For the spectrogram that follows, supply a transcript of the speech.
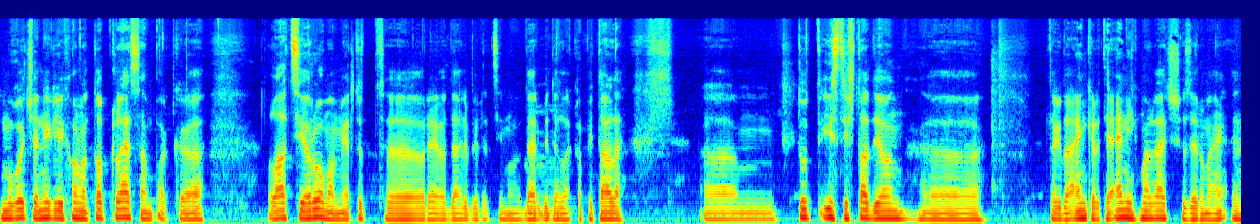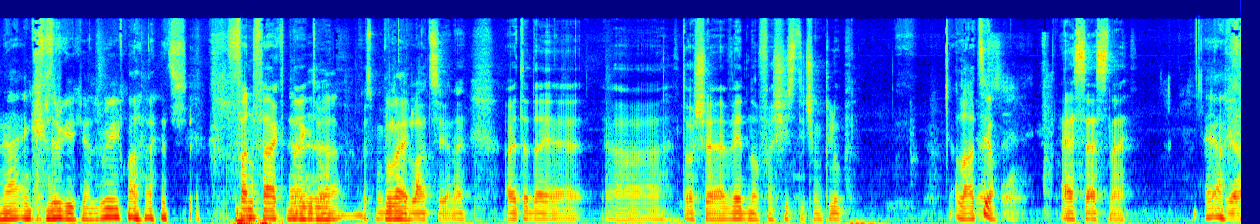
mogoče ni glih ono top klas, ampak uh, Lacija Roma mi je tudi uh, rejo derbi, recimo derbi mm. dela kapitale. Um, tudi isti stadion, uh, Tako da enkrat je enih malo več, oziroma ne, enkrat drugih je drugih malo več. Fun fact, ne, da, ko smo bili v Lacijo. Veste, da je uh, to še vedno fašističen klub. Lacijo? SS ne. Ja. Ja,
